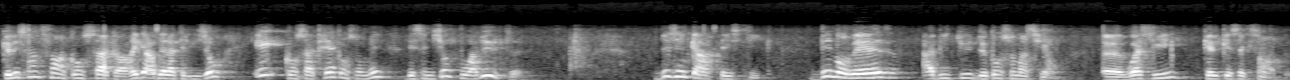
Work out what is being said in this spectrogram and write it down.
que les enfants consacrent à regarder la télévision est consacré à consommer des émissions pour adultes. Deuxième caractéristique, des mauvaises habitudes de consommation. Euh, voici quelques exemples.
